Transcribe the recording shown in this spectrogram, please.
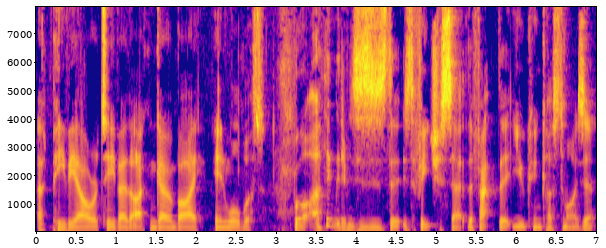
a PVR or a TiVo that I can go and buy in Woolworths? Well, I think the difference is, is, the, is the feature set, the fact that you can customize it,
